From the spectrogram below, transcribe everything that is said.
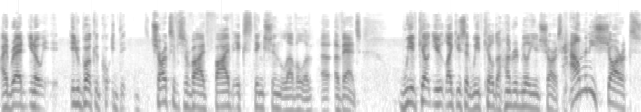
I read, you know, in your book, sharks have survived five extinction level of, uh, events we've killed you like you said we've killed 100 million sharks. How many sharks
